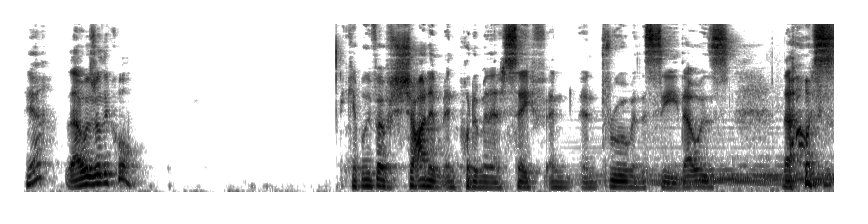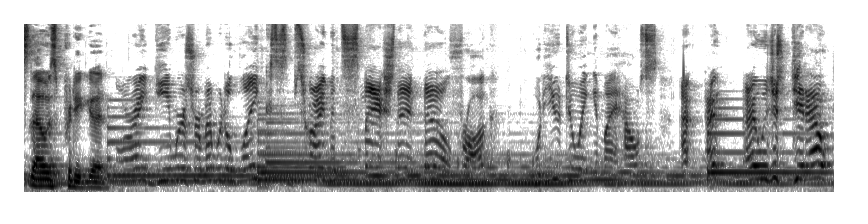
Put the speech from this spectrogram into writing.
yeah, that was really cool. I can't believe I shot him and put him in a safe and, and threw him in the sea. That was that was that was pretty good. Alright, gamers, remember to like, subscribe, and smash that bell. Frog, what are you doing in my house? I, I, I will just get out.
